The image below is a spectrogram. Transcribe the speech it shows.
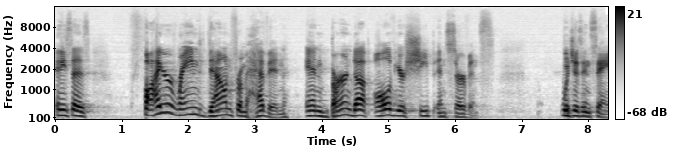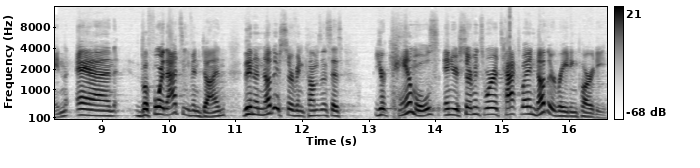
and he says, Fire rained down from heaven and burned up all of your sheep and servants, which is insane. And before that's even done, then another servant comes and says, Your camels and your servants were attacked by another raiding party.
